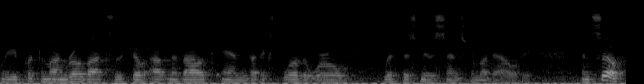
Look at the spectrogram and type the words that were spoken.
We put them on robots that would go out and about and explore the world with this new sensor modality. And so,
